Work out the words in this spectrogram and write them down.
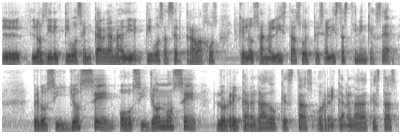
Los directivos encargan a directivos hacer trabajos que los analistas o especialistas tienen que hacer. Pero si yo sé o si yo no sé lo recargado que estás o recargada que estás,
